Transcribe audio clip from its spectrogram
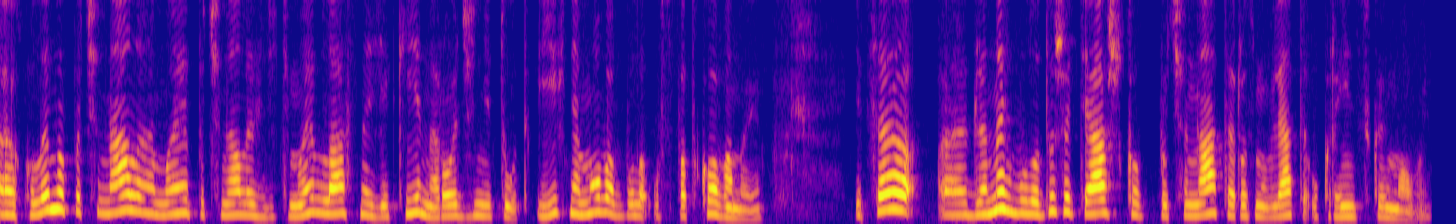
Е, Коли ми починали, ми починали з дітьми, власне, які народжені тут, і їхня мова була успадкованою. І це е, для них було дуже тяжко починати розмовляти українською мовою.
